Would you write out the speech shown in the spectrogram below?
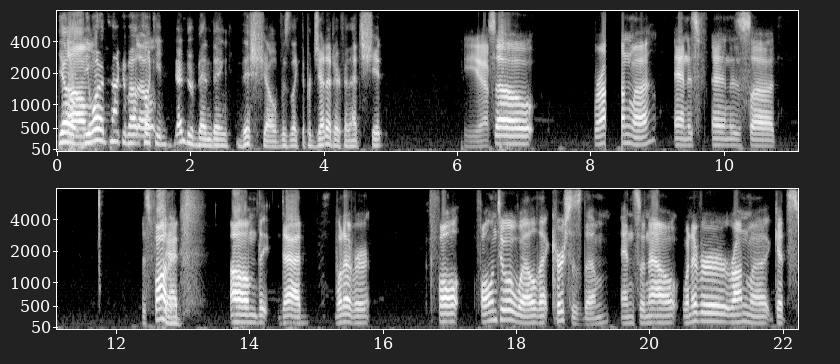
Yo, Um, you want to talk about so- fucking gender bending? This show was like the progenitor for that shit. Yeah. So Ranma and his and his uh his father, Dad. um, the dad, whatever, fall fall into a well that curses them, and so now whenever Ranma gets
